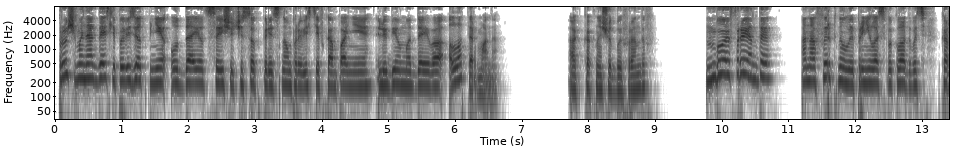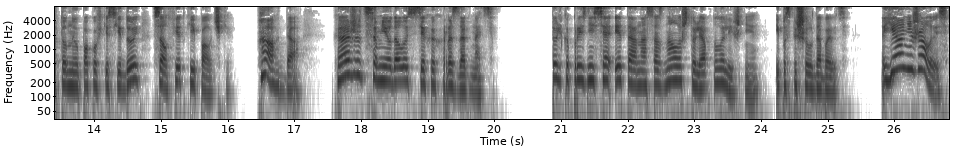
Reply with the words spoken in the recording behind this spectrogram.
Впрочем, иногда, если повезет, мне удается еще часок перед сном провести в компании любимого Дэйва Латтермана. «А как насчет бойфрендов?» «Бойфренды!» Она фыркнула и принялась выкладывать картонные упаковки с едой, салфетки и палочки. «Ах, да! Кажется, мне удалось всех их разогнать». Только произнеся это, она осознала, что ляпнула лишнее, и поспешила добавить. «Я не жалуюсь.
